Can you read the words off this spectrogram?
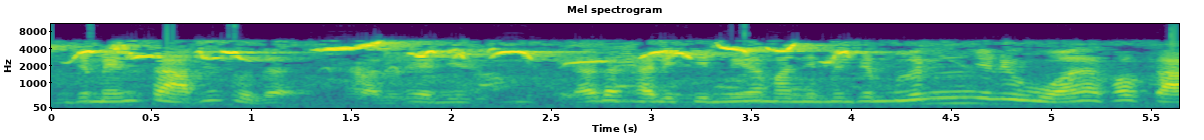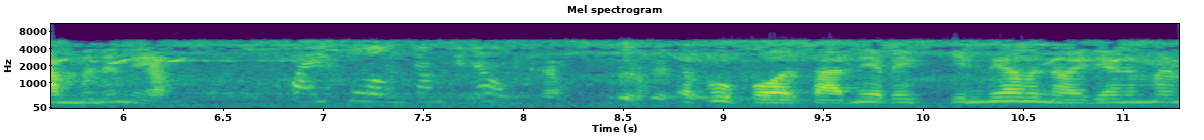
มันจะเหม็นสาบที่สุดอะประเทศนี้ แล้วถ้าใครไปกินเนื้อมันมันจะมึนอยู่ในหัวนะเขากรรมมันนั่นเอง quay cuồng trong cái đầu ครับถ้าผู้โปรดสัตว์เนี่ยไปกินเนื้อมันหน่อยเดียวนะมัน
